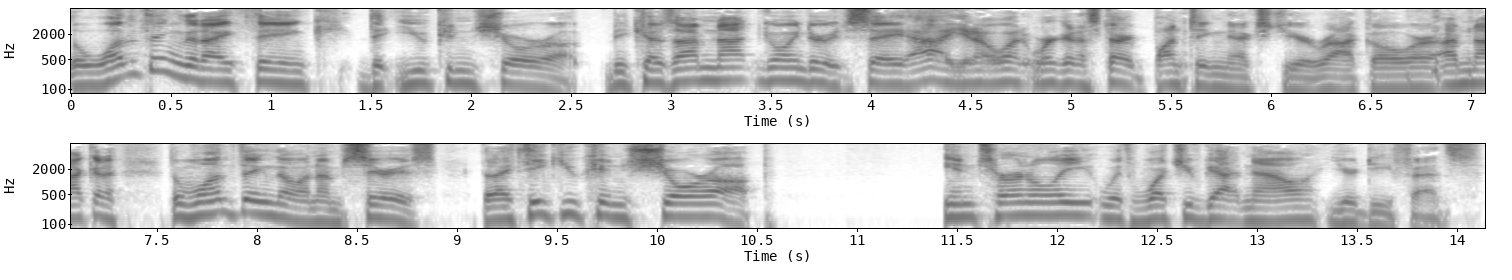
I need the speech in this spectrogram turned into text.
The one thing that I think that you can shore up, because I'm not going to say, ah, you know what, we're going to start bunting next year, Rocco, or I'm not going to. The one thing though, and I'm serious, that I think you can shore up internally with what you've got now, your defense.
